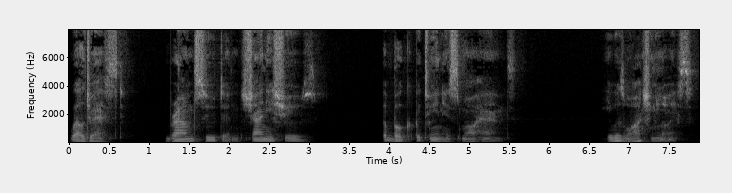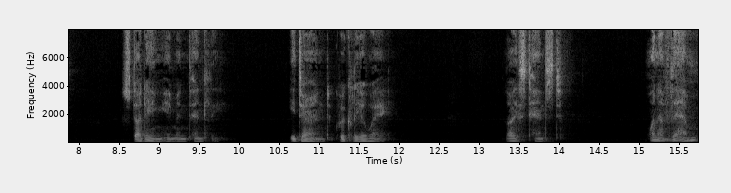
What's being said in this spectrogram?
well dressed, brown suit and shiny shoes, a book between his small hands. He was watching Loyce, studying him intently. He turned quickly away. Loyce tensed. One of them?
